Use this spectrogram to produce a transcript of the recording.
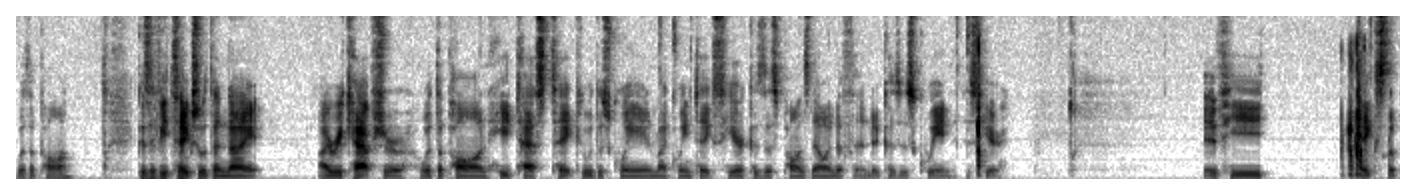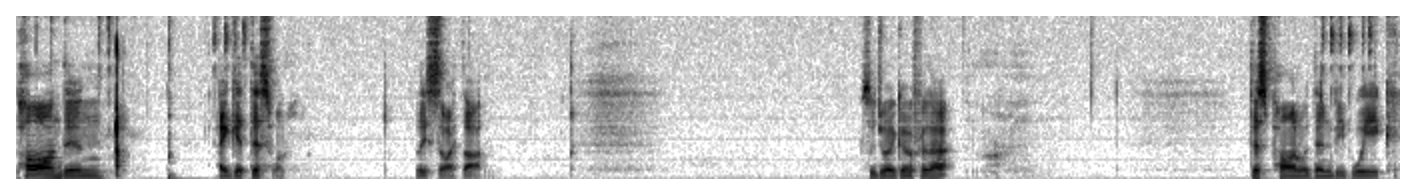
with a pawn. Because if he takes with a knight, I recapture with the pawn. He tests take with his queen. My queen takes here because this pawn's now undefended because his queen is here. If he takes the pawn, then I get this one. At least so I thought. So do I go for that? This pawn would then be weak.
